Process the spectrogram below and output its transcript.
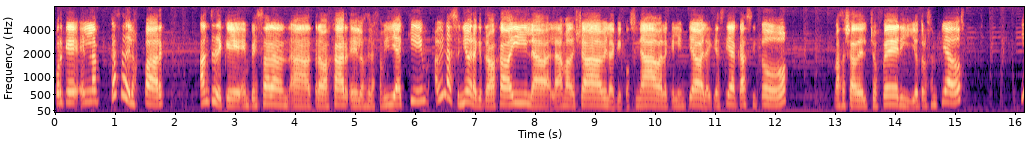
Porque en la casa de los Park, antes de que empezaran a trabajar eh, los de la familia Kim, había una señora que trabajaba ahí, la, la ama de llave, la que cocinaba, la que limpiaba, la que hacía casi todo, más allá del chofer y, y otros empleados. y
